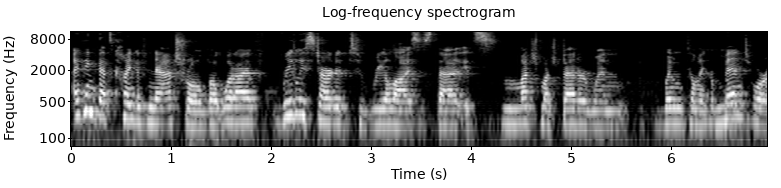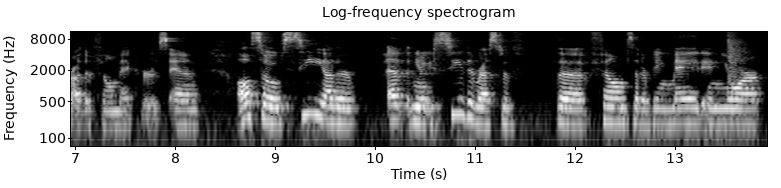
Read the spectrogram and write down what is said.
I think that's kind of natural. But what I've really started to realize is that it's much much better when women filmmakers mentor other filmmakers and also see other uh, you know see the rest of the films that are being made in your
